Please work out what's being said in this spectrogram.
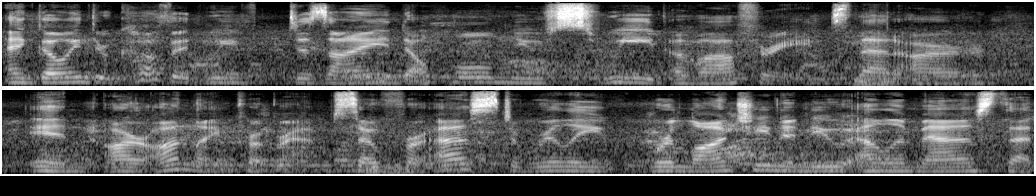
And going through COVID, we've designed a whole new suite of offerings mm-hmm. that are in our online program. So for us to really, we're launching a new LMS that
